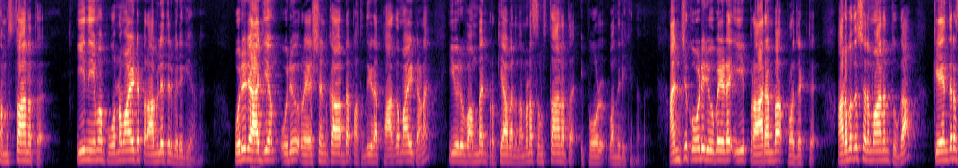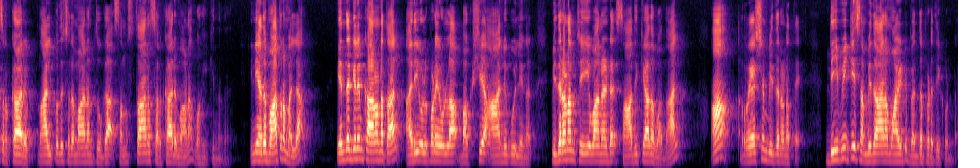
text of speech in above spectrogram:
സംസ്ഥാനത്ത് ഈ നിയമം പൂർണമായിട്ട് പ്രാബല്യത്തിൽ വരികയാണ്. ഒരു രാജ്യം ഒരു റേഷൻ കാർഡ് പദ്ധതിയുടെ ഭാഗമായിട്ടാണ് ഈ ഒരു വമ്പൻ പ്രഖ്യാപനം നമ്മുടെ സംസ്ഥാനത്ത് ഇപ്പോൾ വന്നിരിക്കുന്നത്. അഞ്ച് കോടി രൂപയുടെ ഈ പ്രാരംഭ പ്രൊജക്റ്റ് അറുപത് ശതമാനം തുക കേന്ദ്ര സർക്കാരും നാൽപ്പത് ശതമാനം തുക സംസ്ഥാന സർക്കാരുമാണ് വഹിക്കുന്നത്. ഇനി അത് മാത്രമല്ല എന്തെങ്കിലും കാരണത്താൽ അരി ഉൾപ്പെടെയുള്ള ഭക്ഷ്യ ആനുകൂല്യങ്ങൾ വിതരണം ചെയ്യുവാനായിട്ട് സാധിക്കാതെ വന്നാൽ ആ റേഷൻ വിതരണത്തെ ഡി ബി ടി സംവിധാനമായിട്ട് ബന്ധപ്പെടുത്തിക്കൊണ്ട്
